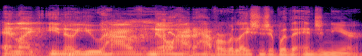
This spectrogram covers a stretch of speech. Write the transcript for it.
And like, you know, you have know how to have a relationship with an engineer.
